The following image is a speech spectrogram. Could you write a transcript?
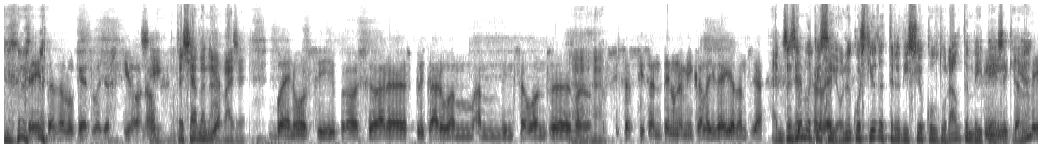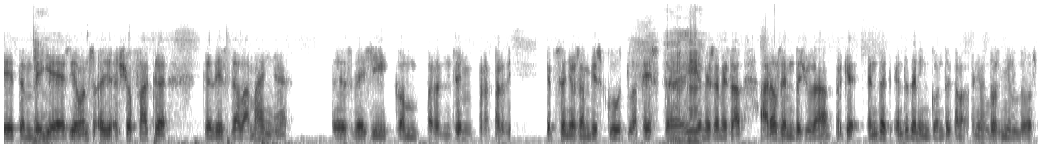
discreta de lo que és la gestió, no? Sí, deixar d'anar, vaja. Bueno, sí, però és que ara explicar-ho en, en 20 segons, eh, ah bueno, si, si s'entén una mica la idea, doncs ja... Ens sembla ja que sí, una qüestió de tradició cultural també hi sí, pesa aquí, també, eh? també també hi és. Llavors, eh, això fa que, que des d'Alemanya es vegi com, per exemple, per dir aquests senyors han viscut la festa uh -huh. i a més a més dalt, ara els hem d'ajudar perquè hem de, hem de tenir en compte que l'any el 2002,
